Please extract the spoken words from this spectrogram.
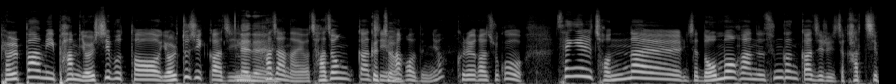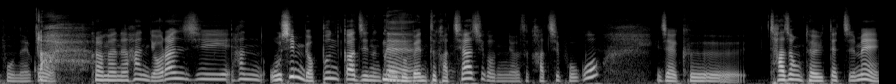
별밤이 밤 10시부터 12시까지 네네. 하잖아요. 자정까지 그쵸. 하거든요. 그래가지고 생일 전날 이제 넘어가는 순간까지를 이제 같이 보내고 아. 그러면은 한 11시 한 50 몇 분까지는 그래도 네. 멘트 같이 하시거든요. 그래서 같이 보고 이제 그 자정 될 때쯤에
